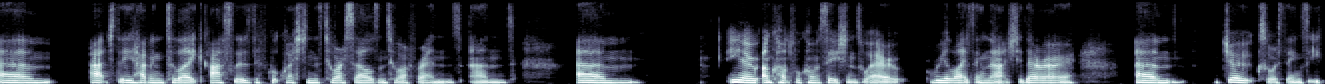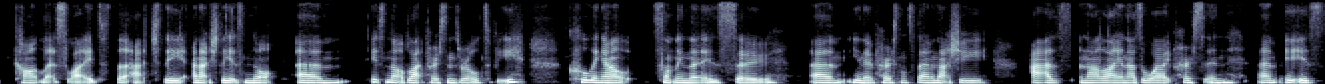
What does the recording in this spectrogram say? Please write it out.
um, actually having to like ask those difficult questions to ourselves and to our friends and um, you know uncomfortable conversations where realizing that actually there are um, jokes or things that you can't let slide that actually and actually it's not um, it's not a black person's role to be calling out something that is so um, you know personal to them and actually as an ally and as a white person um, it is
